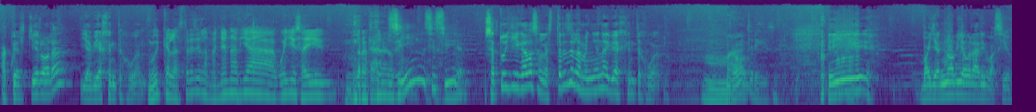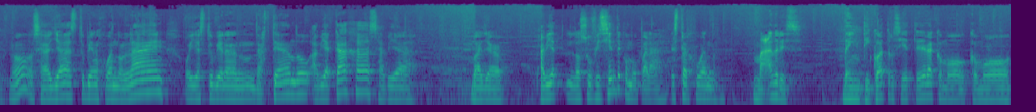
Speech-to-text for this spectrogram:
a cualquier hora y había gente jugando. Uy, que a las 3 de la mañana había güeyes ahí drafteando. Sí, sí, sí. O sea, tú llegabas a las 3 de la mañana y había gente jugando. Madres. Y vaya, no había horario vacío, ¿no? O sea, ya estuvieran jugando online o ya estuvieran drafteando, había cajas, había, vaya, había lo suficiente como para estar jugando. Madres. 24-7, era como, como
